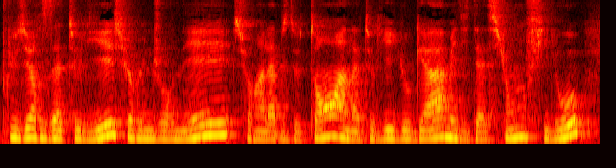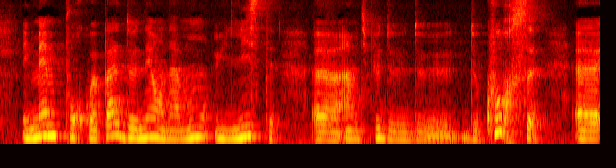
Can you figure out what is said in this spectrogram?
plusieurs ateliers sur une journée, sur un laps de temps, un atelier yoga, méditation, philo, et même pourquoi pas donner en amont une liste euh, un petit peu de, courses. Euh,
